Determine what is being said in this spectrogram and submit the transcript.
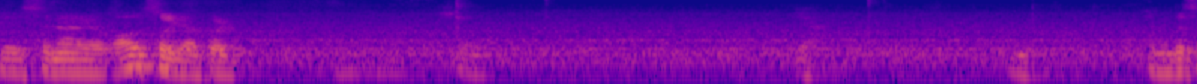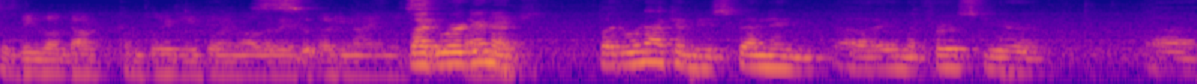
case scenario, also you're good. So, yeah. And this is being worked out completely going all the way to thirty-nine years. But we're five gonna- years. But we're not gonna be spending, uh, in the first year, um,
